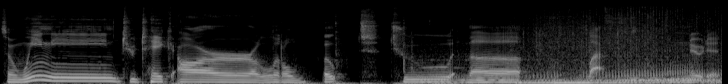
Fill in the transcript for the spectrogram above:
So we need to take our little boat to the left. Noted.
